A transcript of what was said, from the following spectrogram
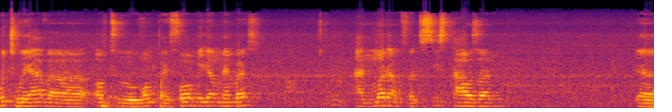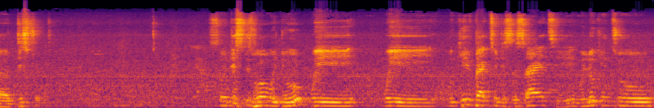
which we have uh, up to 1.4 million members and more than 46,000 uh, districts. So this is what we do. We we we give back to the society. We look into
